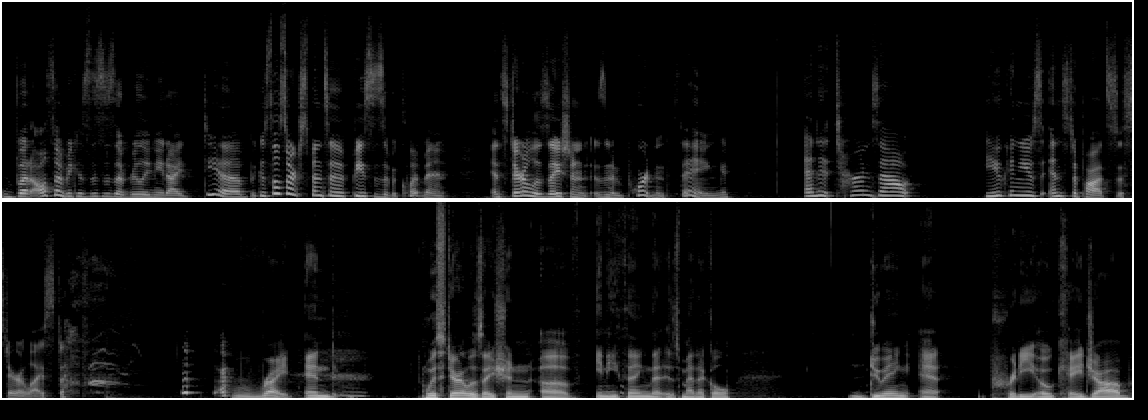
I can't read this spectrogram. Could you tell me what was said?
but also because this is a really neat idea because those are expensive pieces of equipment and sterilization is an important thing. And it turns out you can use Instapots to sterilize stuff. Right. And with sterilization of anything that is medical, doing a pretty okay job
